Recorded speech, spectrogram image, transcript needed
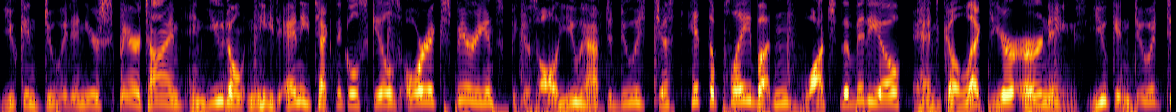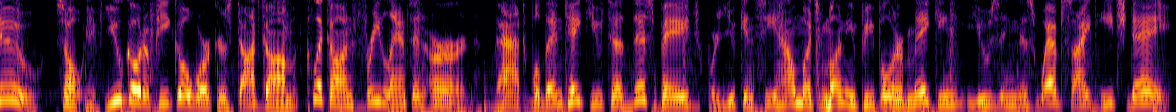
You can do it in your spare time, and you don't need any technical skills or experience because all you have to do is just hit the play button, watch the video, and collect your earnings. You can do it too. So if you go to picoworkers.com, click on Freelance and Earn. That will then take you to this page where you can see how much money people are making using this website each day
